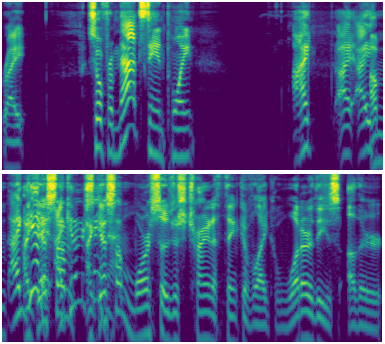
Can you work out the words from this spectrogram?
right? So from that standpoint, I I I, I'm, I guess it. I'm, I can understand I guess that. I'm more so just trying to think of like what are these other,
